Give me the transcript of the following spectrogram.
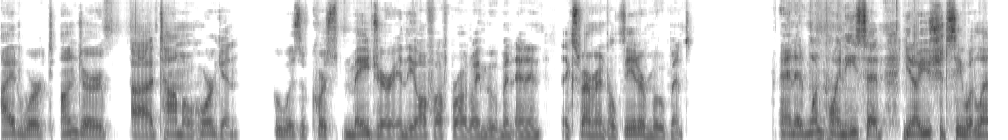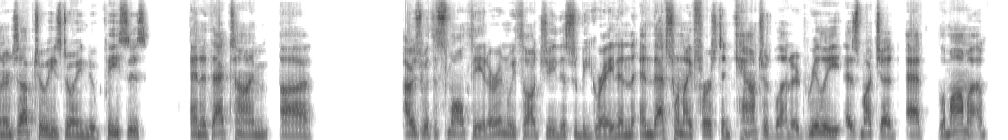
I had worked under uh, Tom O'Horgan, who was, of course, major in the off off Broadway movement and in experimental theater movement. And at one point he said, you know, you should see what Leonard's up to. He's doing new pieces. And at that time, uh, I was with a small theater and we thought, gee, this would be great. And, and that's when I first encountered Leonard really as much at, at La Mama,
